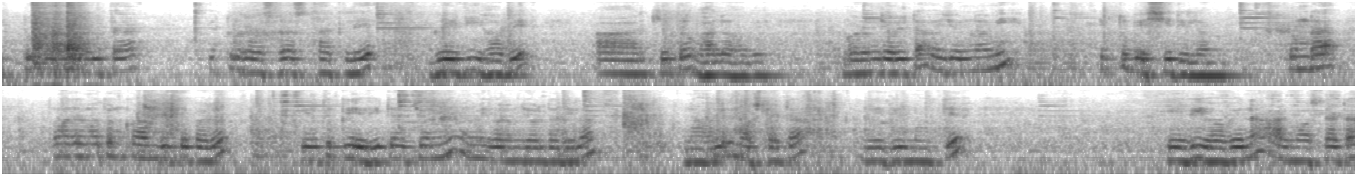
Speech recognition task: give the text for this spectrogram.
একটু জলটা, একটু রস রস থাকলে গ্রেভি হবে আর খেতেও ভালো হবে। গরম জলটা ওই জন্য আমি একটু বেশি দিলাম। তোমরা তোমাদের মতন কম দিতে পারো, কিন্তু গ্রেভিটার জন্য আমি গরম জলটা দিলাম। না হলে মশলাটা গ্রেভির মধ্যে হেভি হবে না আর মশলাটা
